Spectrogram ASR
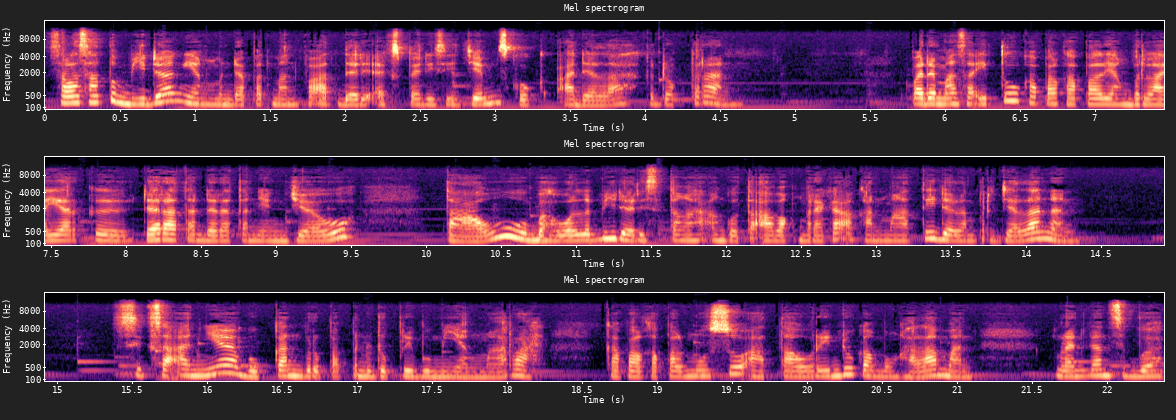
Salah satu bidang yang mendapat manfaat dari ekspedisi James Cook adalah kedokteran. Pada masa itu, kapal-kapal yang berlayar ke daratan-daratan yang jauh tahu bahwa lebih dari setengah anggota awak mereka akan mati dalam perjalanan. Siksaannya bukan berupa penduduk pribumi yang marah, kapal-kapal musuh atau rindu kampung halaman, melainkan sebuah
